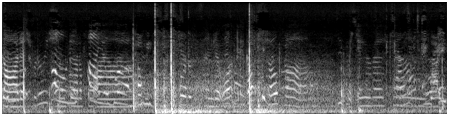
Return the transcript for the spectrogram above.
god, it's really so beautiful. And it it so far. But you guys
